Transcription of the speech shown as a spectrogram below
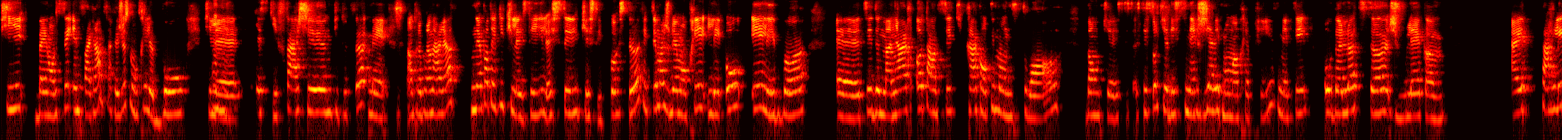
puis ben on le sait, Instagram, ça fait juste montrer le beau, puis le mm-hmm. qu'est-ce qui est fashion, puis tout ça, mais l'entrepreneuriat, n'importe qui qui l'a essayé le sait que c'est pas ça. Fait que, moi, je voulais montrer les hauts et les bas, euh, d'une manière authentique, raconter mon histoire. Donc, euh, c'est sûr qu'il y a des synergies avec mon entreprise, mais au-delà de ça, je voulais comme être parler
